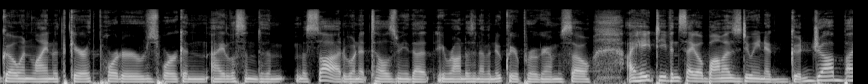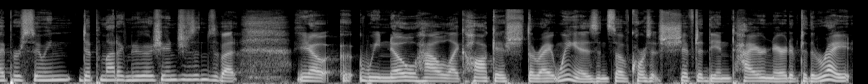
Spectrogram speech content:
go in line with Gareth Porter's work and I listen to the Mossad when it tells me that Iran doesn't have a nuclear program. So I hate to even say Obama's doing a good job by pursuing diplomatic negotiations, but you know, we know how like hawkish the right wing is. And so of course it shifted the entire narrative to the right,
